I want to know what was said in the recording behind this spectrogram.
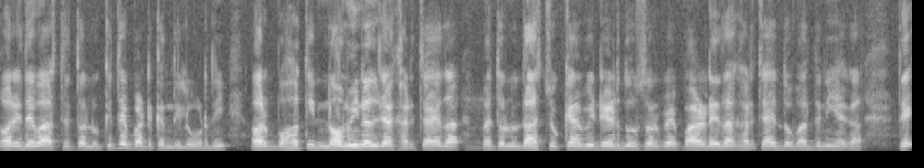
ਔਰ ਇਹਦੇ ਵਾਸਤੇ ਤੁਹਾਨੂੰ ਕਿਤੇ ਭਟਕਣ ਦੀ ਲੋੜ ਨਹੀਂ ਔਰ ਬਹੁਤ ਹੀ ਨੋਮੀਨਲ ਜਿਹਾ ਖਰਚਾ ਇਹਦਾ। ਮੈਂ ਤੁਹਾਨੂੰ ਦੱਸ ਚੁੱਕਿਆ ਵੀ 1.5 200 ਰੁਪਏ ਪਰ ਡੇ ਦਾ ਖਰਚਾ ਇਹ ਤੋਂ ਵੱਧ ਨਹੀਂ ਹੈਗਾ ਤੇ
